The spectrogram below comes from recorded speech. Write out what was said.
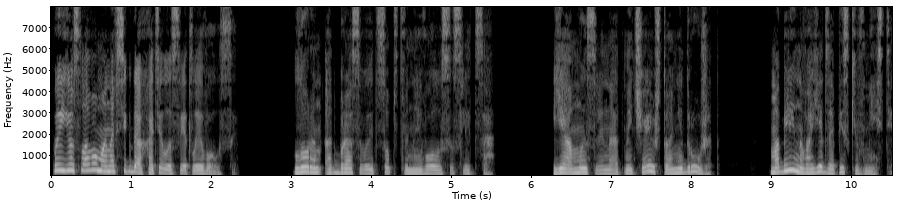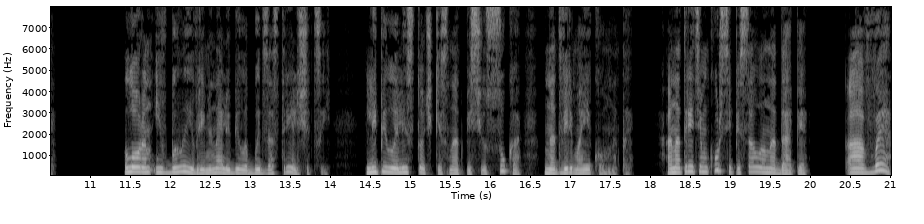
По ее словам, она всегда хотела светлые волосы. Лорен отбрасывает собственные волосы с лица. Я мысленно отмечаю, что они дружат. Могли навоед записки вместе. Лорен и в былые времена любила быть застрельщицей — лепила листочки с надписью «Сука» на дверь моей комнаты. А на третьем курсе писала на ДАПе. А В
